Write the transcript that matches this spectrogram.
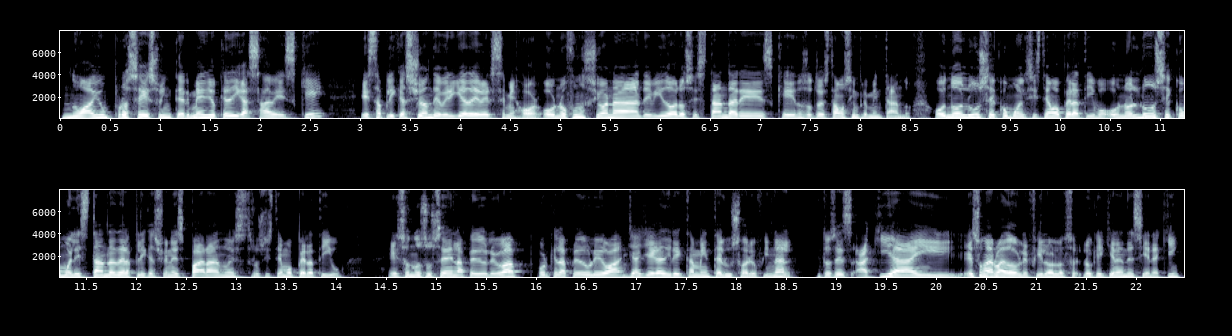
No hay un proceso intermedio que diga, ¿sabes qué? Esta aplicación debería de verse mejor o no funciona debido a los estándares que nosotros estamos implementando o no luce como el sistema operativo o no luce como el estándar de aplicaciones para nuestro sistema operativo. Eso no sucede en la PWA porque la PWA ya llega directamente al usuario final. Entonces aquí hay, es un arma de doble filo lo, que quieren decir aquí.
